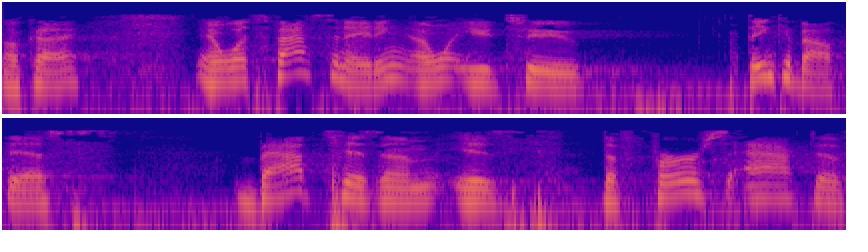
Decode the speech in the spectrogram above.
Okay? And what's fascinating, I want you to think about this. Baptism is the first act of,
